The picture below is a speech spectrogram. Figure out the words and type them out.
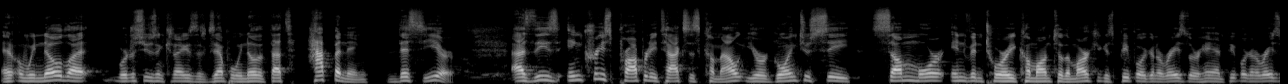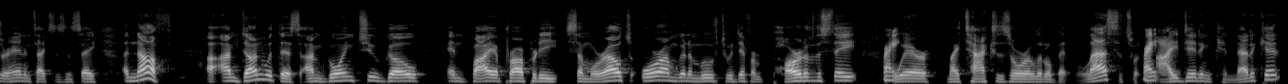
and and we know that we're just using Connecticut as an example, we know that that's happening this year. As these increased property taxes come out, you're going to see some more inventory come onto the market because people are going to raise their hand. People are going to raise their hand in Texas and say, enough. I'm done with this. I'm going to go and buy a property somewhere else, or I'm going to move to a different part of the state Right. where my taxes are a little bit less. That's what Right. I did in Connecticut,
